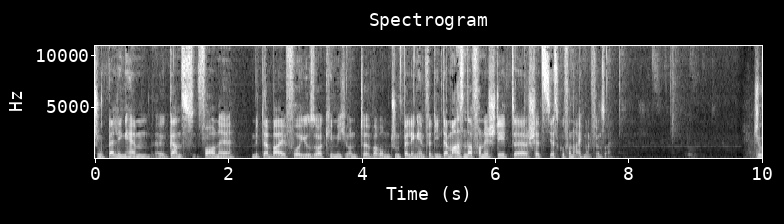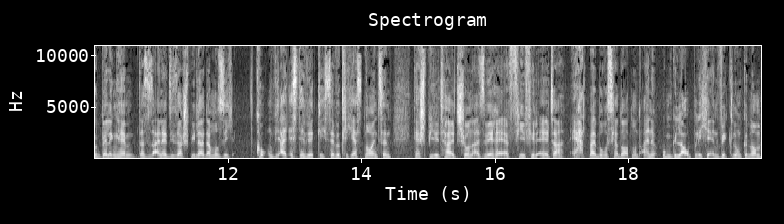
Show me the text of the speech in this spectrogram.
Jude Bellingham äh, ganz vorne mit dabei vor Josua Kimmich. Und äh, warum Jude Bellingham verdientermaßen da vorne steht, äh, schätzt Jesko von Eichmann für uns ein. Jude Bellingham, das ist einer dieser Spieler, da muss ich gucken, wie alt ist der wirklich? Ist der wirklich erst 19? Der spielt halt schon, als wäre er viel, viel älter. Er hat bei Borussia Dortmund eine unglaubliche Entwicklung genommen,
